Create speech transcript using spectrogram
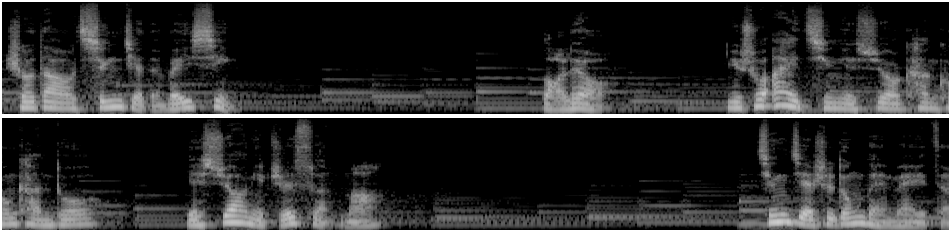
收到青姐的微信：“老六，你说爱情也需要看空看多，也需要你止损吗？”青姐是东北妹子，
